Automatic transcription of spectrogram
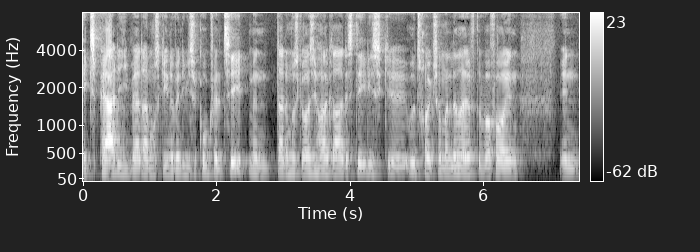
ekspert i, hvad der måske nødvendigvis er god kvalitet, men der er det måske også i høj grad et æstetisk øh, udtryk, som man leder efter, hvorfor en, en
